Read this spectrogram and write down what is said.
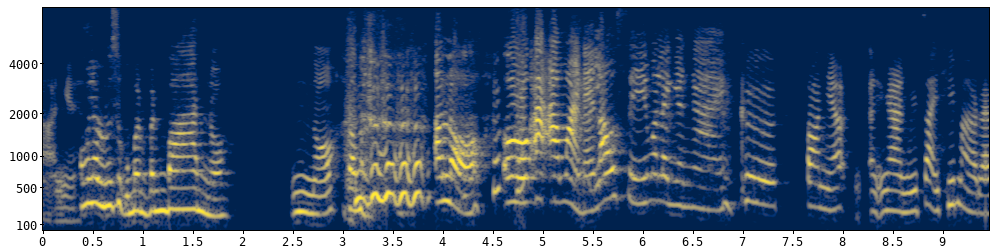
ราณไงโอ้เรารู้สึกว่ามันบ้านๆเนาะอืมเนาะแต่มันอ๋อเหรอเอออะเอาใหม่ไหนเล่าซิมะเร็งยังไง คือตอนเนี้ยงานวิจัยที่มาแร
